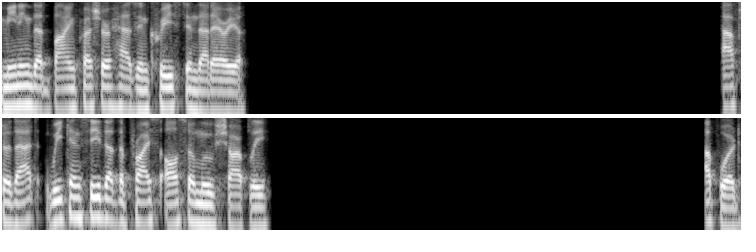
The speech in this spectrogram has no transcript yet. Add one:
meaning that buying pressure has increased in that area. After that, we can see that the price also moves sharply upward.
